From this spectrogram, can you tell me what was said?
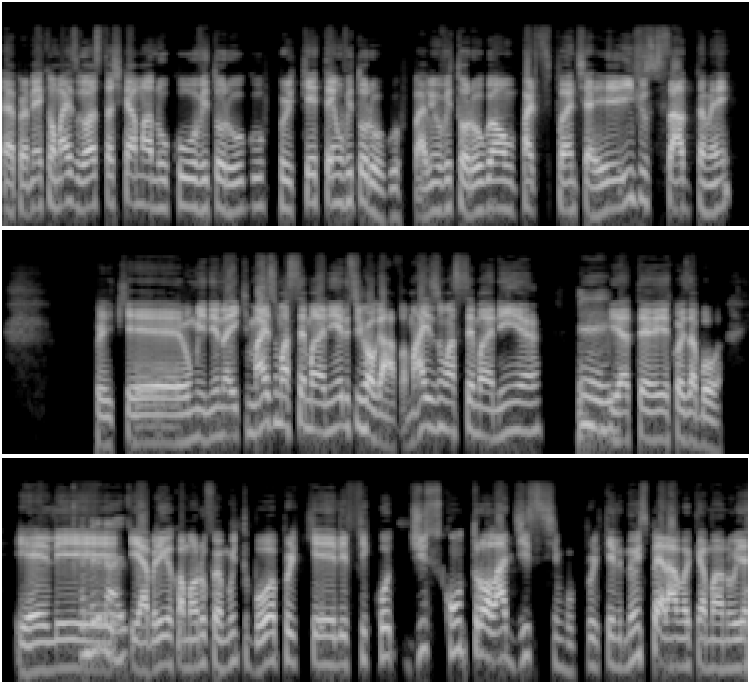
É, pra mim a que eu mais gosto, acho que é a Manu com o Vitor Hugo, porque tem o Vitor Hugo. Pra mim o Vitor Hugo é um participante aí injustiçado também. Porque o menino aí que mais uma semaninha ele se jogava. Mais uma semaninha É, ia ter coisa boa. E É ele. verdade. e a briga com a Manu foi muito boa porque ele ficou descontroladíssimo. Porque ele não esperava que a Manu ia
